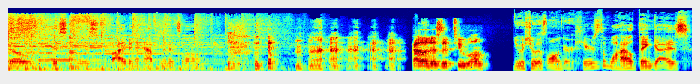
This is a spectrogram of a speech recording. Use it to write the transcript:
So this song is five and a half minutes long. Alan, is it too long? you wish it was longer. Here's the wild thing, guys.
